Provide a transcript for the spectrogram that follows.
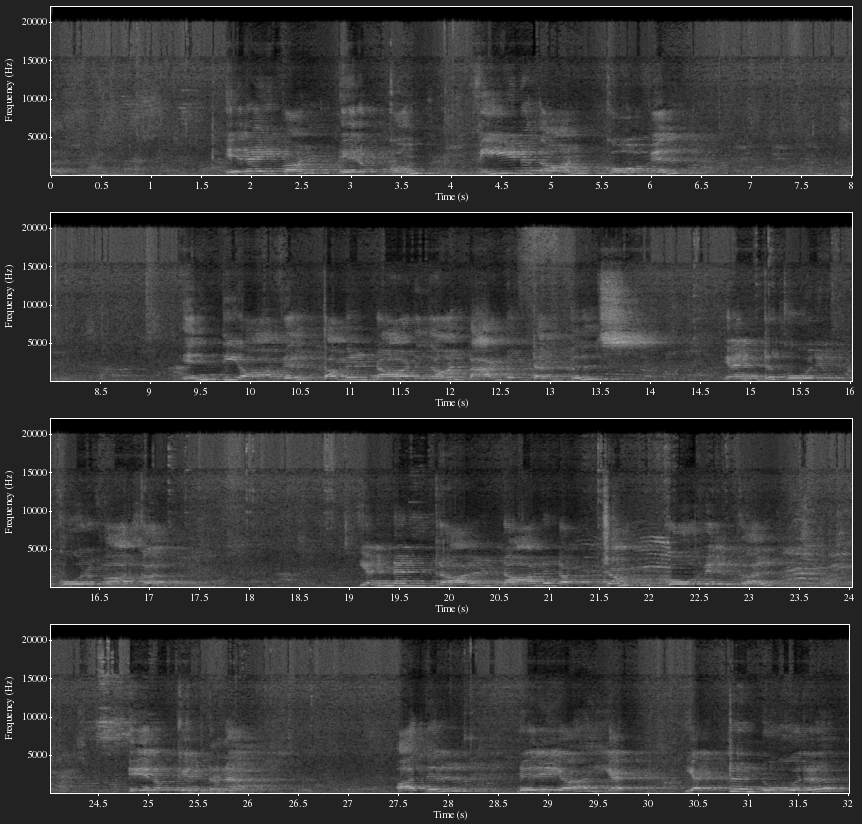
இறைவன் இருக்கும் வீடுதான் கோவில். இந்தியாவில் தமிழ்நாடு தான் லேண்ட் ஆஃப் டெம்பிள்ஸ் என்று கூறி கூறுவார்கள். என்னென்றால் நாலு லட்சம் கோவில்கள் இருக்கின்றன. அதில் நிறைய எட்- எட்டு நூறு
